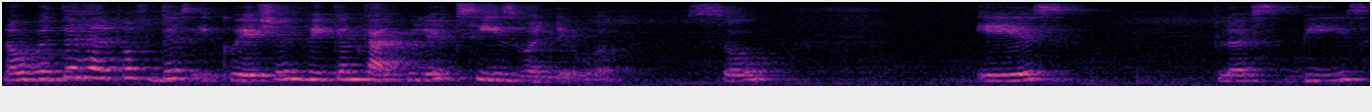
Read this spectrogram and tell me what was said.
Now, with the help of this equation, we can calculate C's one day work. So, A's plus B's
